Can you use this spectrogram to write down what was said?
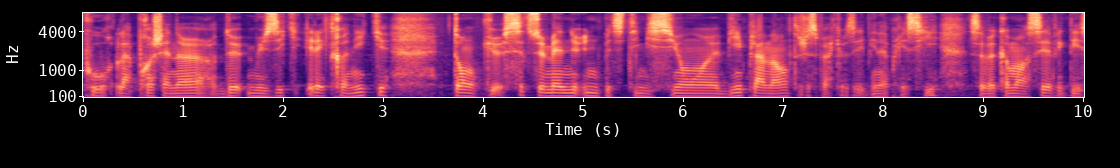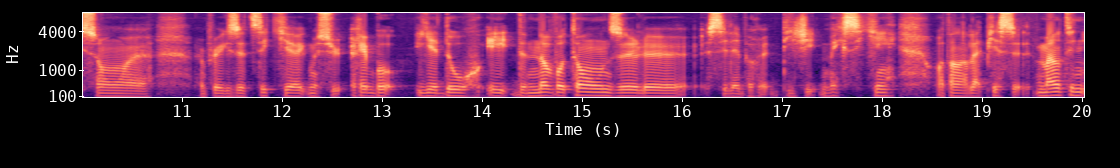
pour la prochaine heure de musique électronique. Donc, cette semaine, une petite émission euh, bien planante. J'espère que vous avez bien apprécié. Ça va commencer avec des sons euh, un peu exotiques avec Monsieur Rebo Yedo et The Novotones, le célèbre DJ mexicain. On va entendre la pièce Mountain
